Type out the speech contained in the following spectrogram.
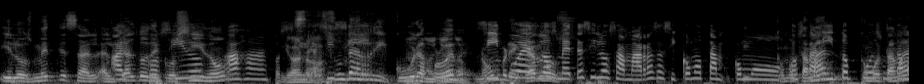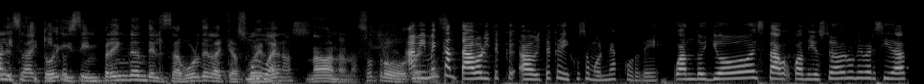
y los metes al, al al caldo de cocido. Ajá, pues Yo sí, no. es una ricura, prueba. no. No, sí, hombre, pues Carlos. los metes y los amarras así como tam, como, como tamal, costadito, pues, como tamal, tamalito exacto, y se impregnan del sabor de la cazuela. buenos. No, no, no, es otro. A mí me. Encantaba ahorita que ahorita que dijo Samuel me acordé. Cuando yo estaba cuando yo estudiaba en la universidad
